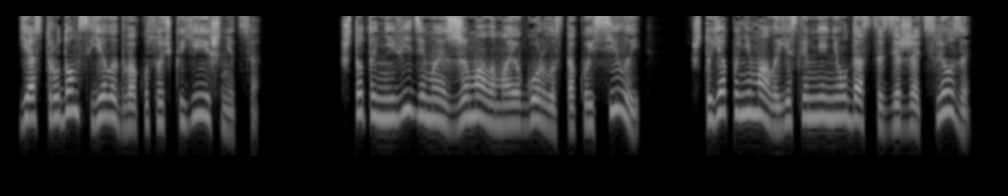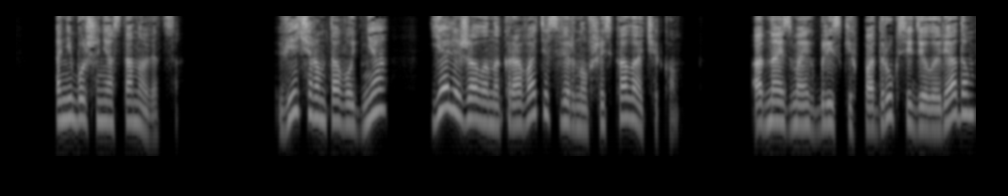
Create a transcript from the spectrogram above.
Я с трудом съела два кусочка яичницы. Что-то невидимое сжимало мое горло с такой силой, что я понимала, если мне не удастся сдержать слезы, они больше не остановятся. Вечером того дня я лежала на кровати, свернувшись калачиком. Одна из моих близких подруг сидела рядом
